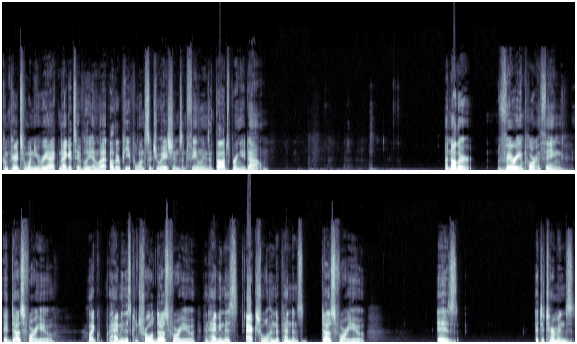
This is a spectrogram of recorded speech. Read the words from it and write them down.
compared to when you react negatively and let other people and situations and feelings and thoughts bring you down. Another very important thing it does for you, like having this control does for you, and having this actual independence does for you, is it determines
